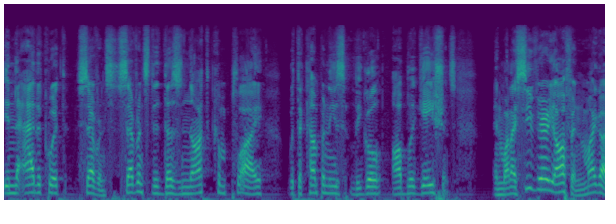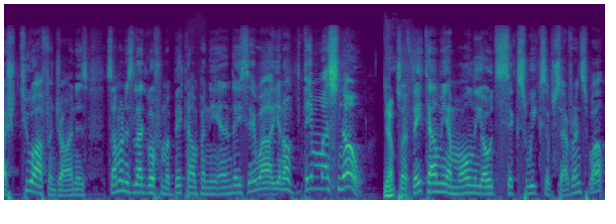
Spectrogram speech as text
inadequate severance. Severance that does not comply with the company's legal obligations. And what I see very often, my gosh, too often, John, is someone is let go from a big company and they say, well, you know, they must know. Yep. So if they tell me I'm only owed six weeks of severance, well,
